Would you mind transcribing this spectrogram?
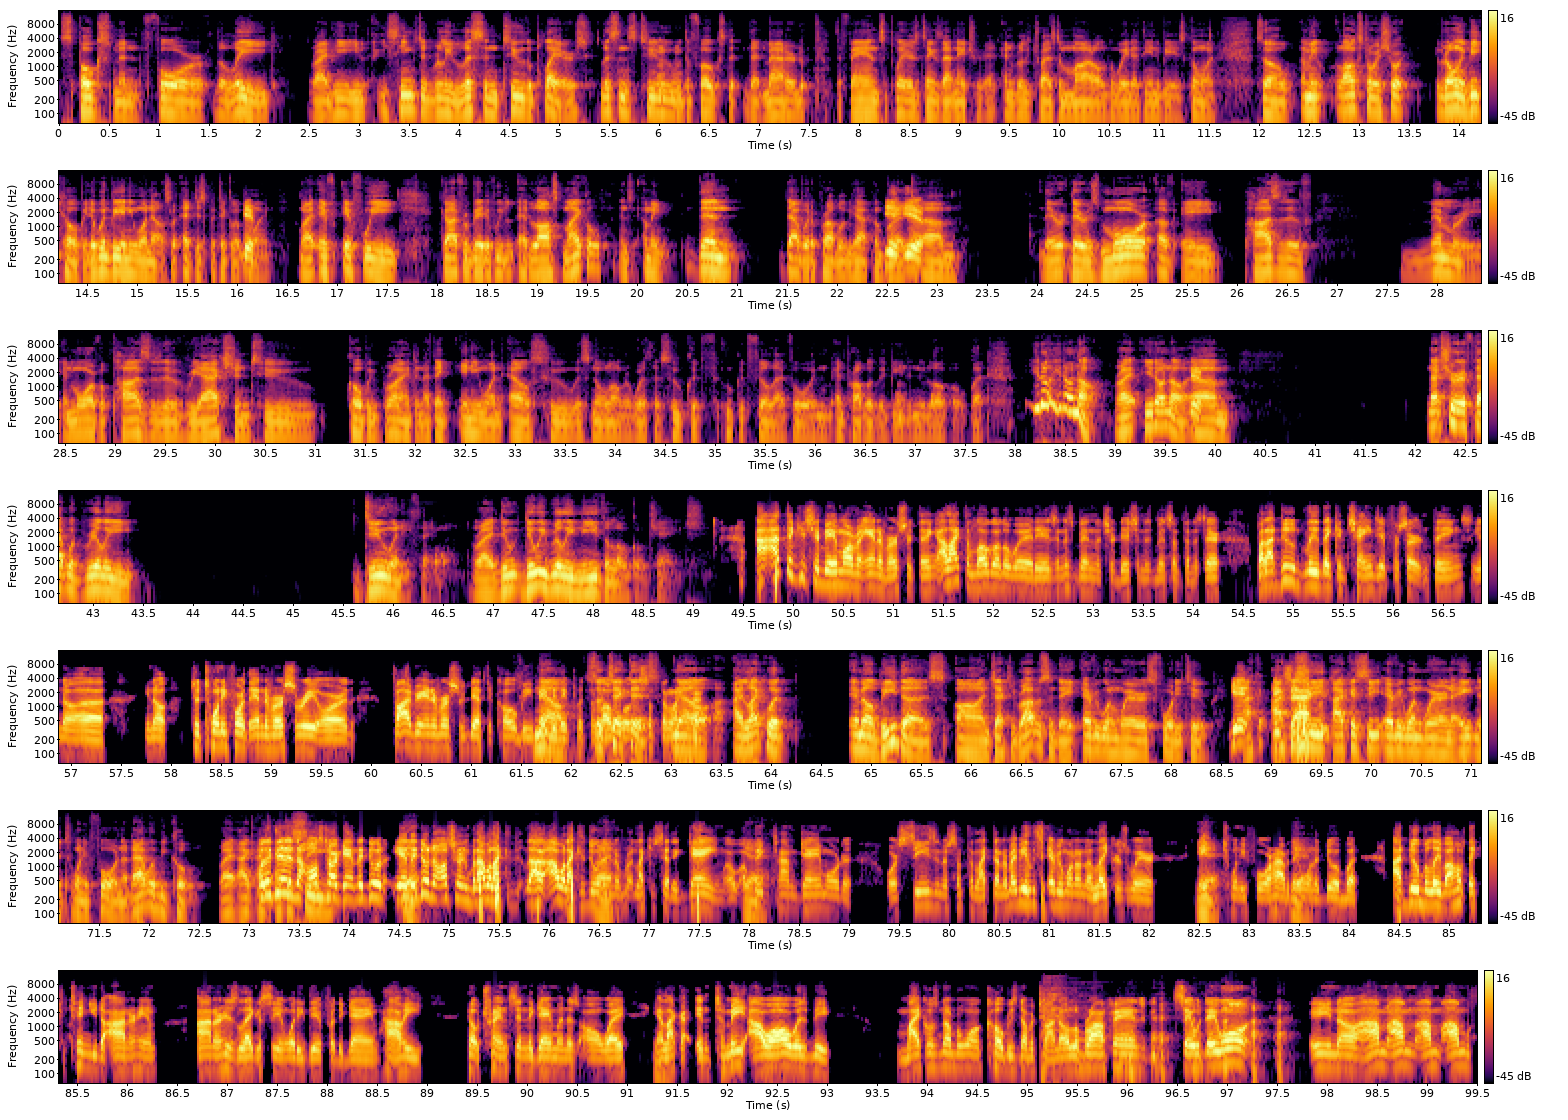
spokesman for the league right? He he seems to really listen to the players, listens to mm-hmm. the folks that, that matter, the fans, the players, and things of that nature, and really tries to model the way that the NBA is going. So, I mean, long story short, it would only be Kobe. There wouldn't be anyone else at this particular yeah. point, right? If if we, God forbid, if we had lost Michael, and I mean, then that would have probably happened. But yeah, yeah. Um, there there is more of a positive memory and more of a positive reaction to Kobe Bryant, and I think anyone else who is no longer with us who could who could fill that void and, and probably be the new logo. But you don't you don't know, right? You don't know. Yeah. Um, not sure if that would really do anything, right? Do do we really need the logo change? I think it should be more of an anniversary thing. I like the logo the way it is, and it's been a tradition. It's been something that's there, but I do believe they can change it for certain things. You know, uh, you know, to 24th anniversary or five year anniversary death of Kobe. Maybe now, they put the so logo this. something like now, that. I like what MLB does on Jackie Robinson Day. Everyone wears 42. Yeah, I, I exactly. Could see, I could see everyone wearing an 8 and a 24. Now, that would be cool. Right, I, well, they did it in the All Star game. They do it, yeah, yeah. they do it in the All Star game. But I would like to, I, would like to do it in, a, like you said, a game, a, a yeah. big time game, or the or season or something like that, or maybe at least everyone on the Lakers wear eight yeah. twenty four, however they want to do it. But I do believe, I hope they continue to honor him, honor his legacy and what he did for the game, how he helped transcend the game in his own way. Yeah. And like, and to me, I will always be Michael's number one, Kobe's number two. I know LeBron fans say what they want. you know, I'm, I'm, I'm, I'm,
